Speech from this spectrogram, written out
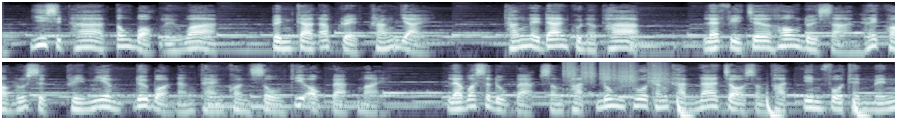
2025 ต้องบอกเลยว่า เป็นการอัปเกรดครั้งใหญ่ ทั้งในด้านคุณภาพ และฟีเจอร์ห้องโดยสารให้ความรู้สึกพรีเมียมด้วยเบาะหนังแผงคอนโซลที่ออกแบบใหม่ และวัสดุแบบสัมผัสนุ่มทั่วทั้งคันหน้าจอสัมผัส Infotainment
